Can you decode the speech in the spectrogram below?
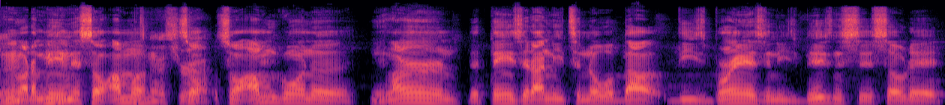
You know what I mean? Mhm. And so I'm a, That's so, right. so I'm going to Yeah. learn the things that I need to know about these brands and these businesses, so that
